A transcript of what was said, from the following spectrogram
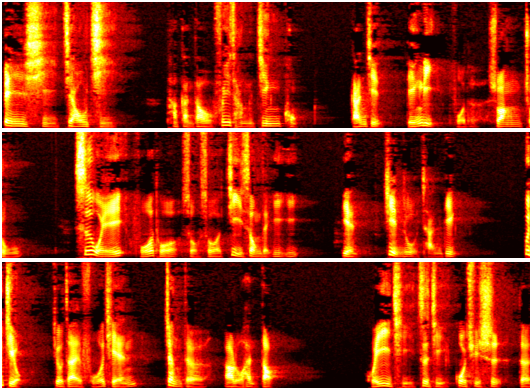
悲喜交集，他感到非常惊恐，赶紧顶礼佛的双足，思维佛陀所说寄送的意义，便进入禅定。不久，就在佛前证得阿罗汉道，回忆起自己过去世的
